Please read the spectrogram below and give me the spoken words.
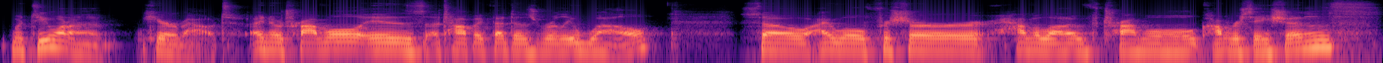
what do you want to hear about? I know travel is a topic that does really well. So I will for sure have a lot of travel conversations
